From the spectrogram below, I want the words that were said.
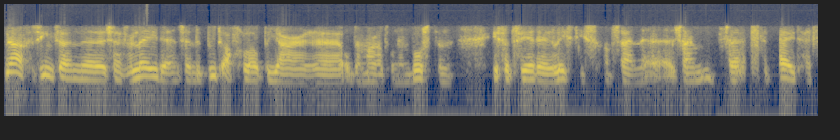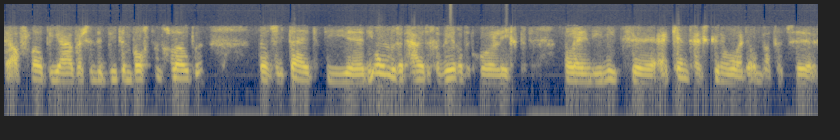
Nou, gezien zijn, eh, zijn verleden en zijn debuut afgelopen jaar eh, op de marathon in Boston is dat zeer realistisch. Want zijn, eh, zijn, zijn tijd heeft hij afgelopen jaar bij zijn debuut in Boston gelopen. Dat is een tijd die, die onder het huidige wereldrecord ligt. Alleen die niet erkend heeft kunnen worden omdat het,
